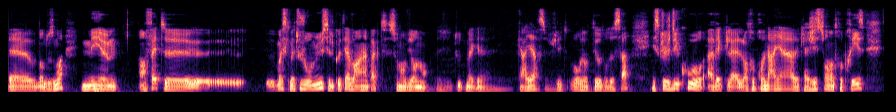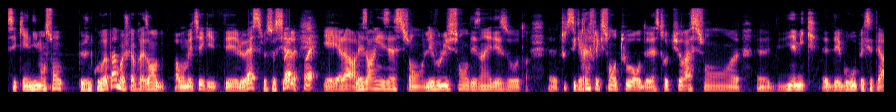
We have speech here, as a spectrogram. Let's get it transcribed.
euh, ou dans 12 mois. Mais euh, en fait, moi, ce qui m'a toujours mu, c'est le côté avoir un impact sur l'environnement. J'ai toute ma carrière, je l'ai orienté autour de ça. Et ce que je découvre avec l'entrepreneuriat, avec la gestion d'entreprise, c'est qu'il y a une dimension que je ne couvrais pas moi jusqu'à présent par mon métier qui était le S, le social. Ouais. Et alors les organisations, l'évolution des uns et des autres, euh, toutes ces réflexions autour de la structuration, euh, euh, des dynamiques des groupes, etc.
